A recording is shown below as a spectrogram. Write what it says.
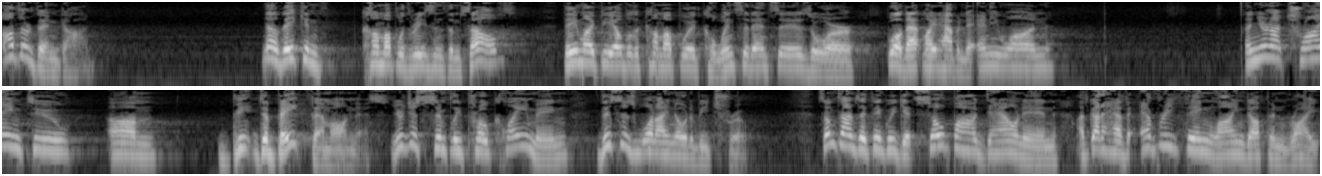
other than God. Now, they can come up with reasons themselves. They might be able to come up with coincidences or, well, that might happen to anyone. And you're not trying to um, be, debate them on this. You're just simply proclaiming, this is what I know to be true. Sometimes I think we get so bogged down in, I've got to have everything lined up and right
